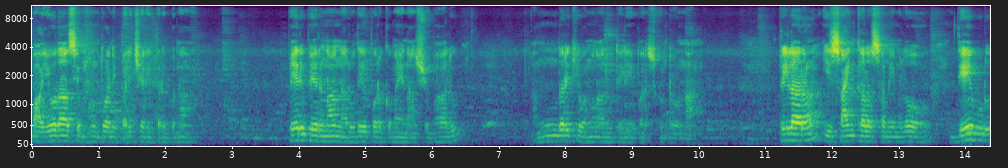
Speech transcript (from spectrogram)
మా యోధా సింహంతో అని పరిచయం తరపున పేరు పేరున నా హృదయపూర్వకమైన శుభాలు. అందరికీ వందనాలు తెలియపరుచుకుంటూ ఉన్నాను. ప్రిలారా ఈ సాయంకాల సమయంలో దేవుడు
